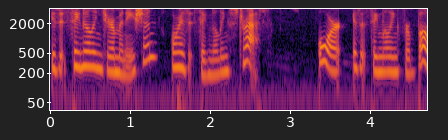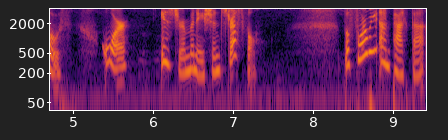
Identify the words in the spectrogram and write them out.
is it signaling germination or is it signaling stress? Or is it signaling for both? Or is germination stressful? Before we unpack that,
